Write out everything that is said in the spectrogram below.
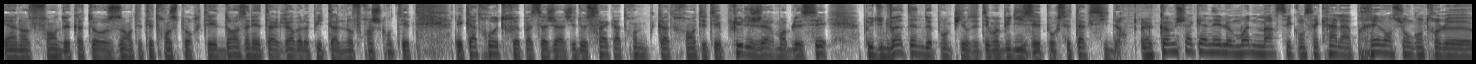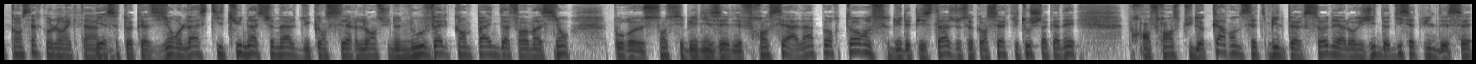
et un enfant de 14 ans ont été transportés dans un état grave à l'hôpital Nord-Franche-Comté. Les quatre autres passagers âgés de 5 à 34 ans ont été plus légèrement blessés. Plus d'une vingtaine de pompiers ont été mobilisés pour cet accident. Euh, comme chaque année, le mois de mars est consacré à la prévention contre le cancer colorectal. Et à cette occasion, l'Institut national du cancer lance une nouvelle campagne d'information pour euh, sensibiliser les Français à l'importance du dépistage de ce cancer qui touche chaque année en France plus de 47 000 personnes et à l'origine de 17 000 décès.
